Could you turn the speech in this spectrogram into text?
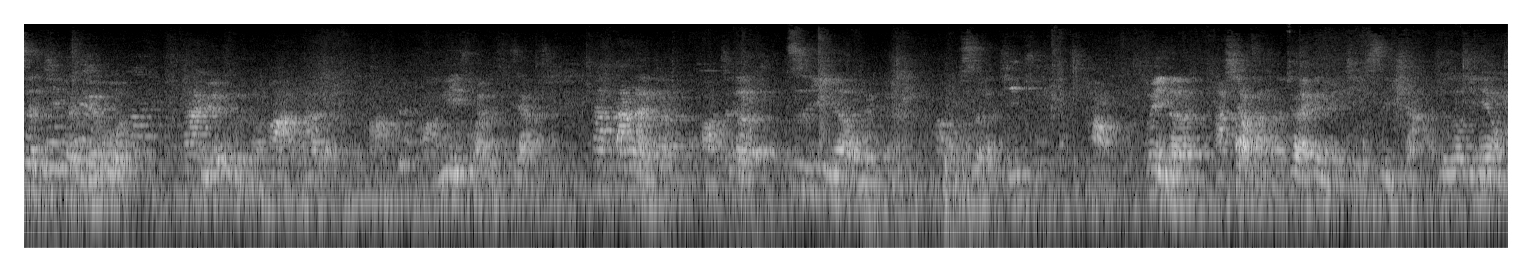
圣经的原文。原文的话，它的啊啊念出来就是这样子。那当然呢，啊这个字义呢，我们可能啊不是很清楚。好，所以呢，那校长呢就来跟你们解释一下，就是说今天我们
